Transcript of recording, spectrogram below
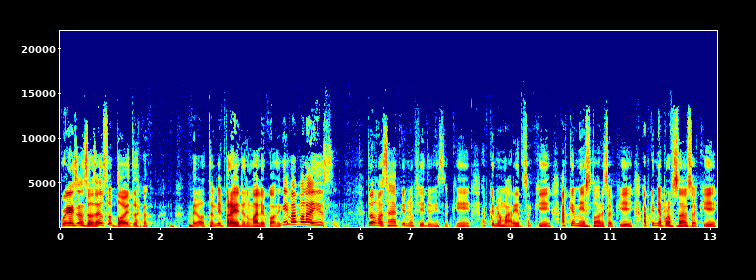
Por que você é ansioso? Eu sou doido. Eu, me prende no manicômio. Ninguém vai falar isso. Todo mundo assim, ah, porque meu filho isso aqui, ah, porque meu marido isso aqui, ah, porque minha história isso aqui, ah, porque minha profissão isso aqui,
